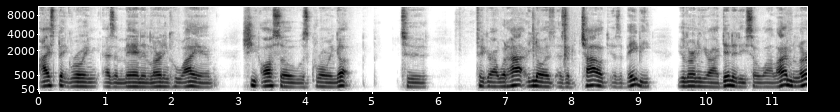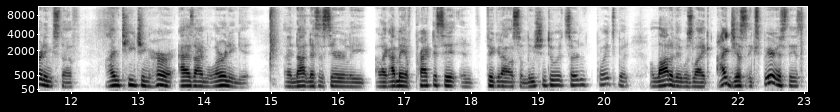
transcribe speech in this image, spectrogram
I spent growing as a man and learning who I am. She also was growing up to figure out what how you know as as a child as a baby you're learning your identity. So while I'm learning stuff, I'm teaching her as I'm learning it and not necessarily like I may have practiced it and figured out a solution to it certain points, but a lot of it was like I just experienced this.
